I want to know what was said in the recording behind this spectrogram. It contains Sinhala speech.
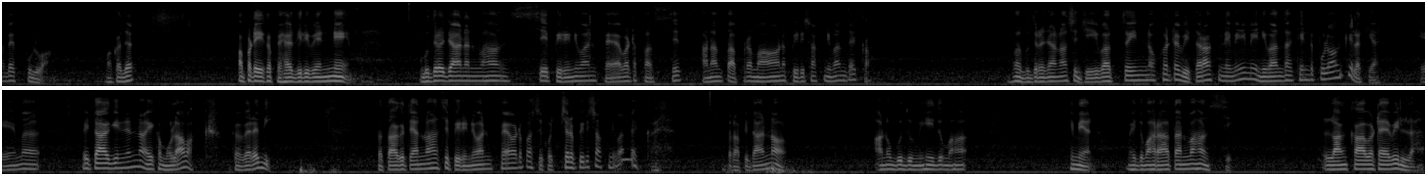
හැබැයි පුළුවන්. මොකද අපිට ඒක පැහැදිලි වෙන්නේ බුදුරජාණන් වහන්සේ පිරිනිවන් පෑවට පස්සෙත් අනන්ත අප්‍රමාණ පිරිසක් නිවන් දැක්කා. මොකද බුදුරජාණන් වහන්සේ ජීවත්ව ඉන්නකොට විතරක් නෙමෙයි මේ නිවන් දකින්න පුළුවන් කියලා කියන්නේ. එහෙම හිතාගෙන ඉන්නවා ඒක මුලාවක්. ඒක වැරදි. තථාගතයන් වහන්සේ පිරිනිවන් පෑවට පස්සේ කොච්චර පිරිසක් නිවන් දැක්කද? ඒතර අපි දන්නවා අනුබුදු මිහිඳු මහ හිමියන් මිහිඳු මහ රහතන් වහන්සේ ලංකාවට ඇවිල්ලා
